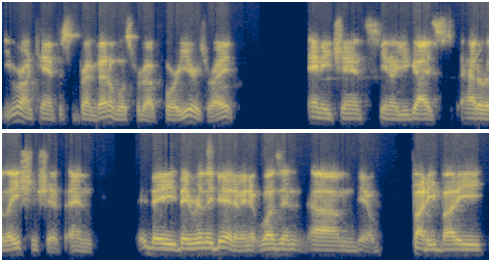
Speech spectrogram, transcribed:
"You were on campus with Brent Venables for about four years, right? Any chance, you know, you guys had a relationship?" And they they really did. I mean, it wasn't, um, you know, buddy buddy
